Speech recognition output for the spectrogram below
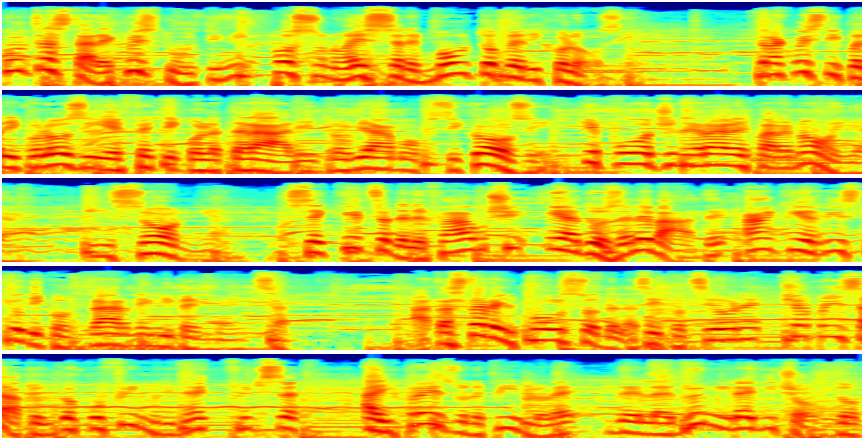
contrastare quest'ultimi possono essere molto pericolosi. Tra questi pericolosi effetti collaterali troviamo psicosi, che può generare paranoia, insonnia, secchezza delle fauci e a dose elevate anche il rischio di contrarne dipendenza. A tastare il polso della situazione ci ha pensato il docufilm di Netflix Hai preso le pillole del 2018,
